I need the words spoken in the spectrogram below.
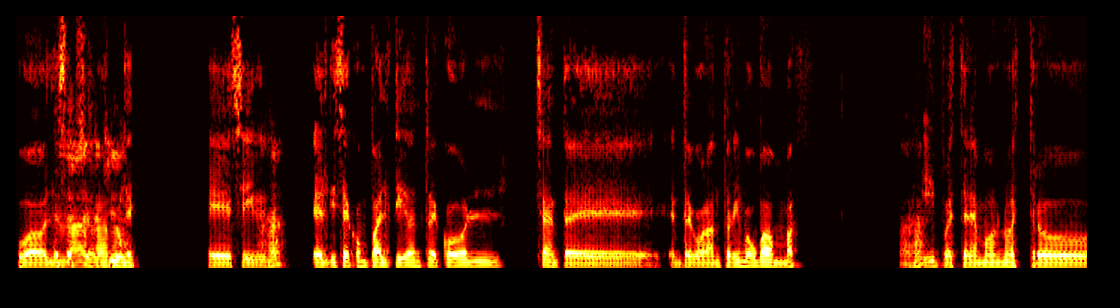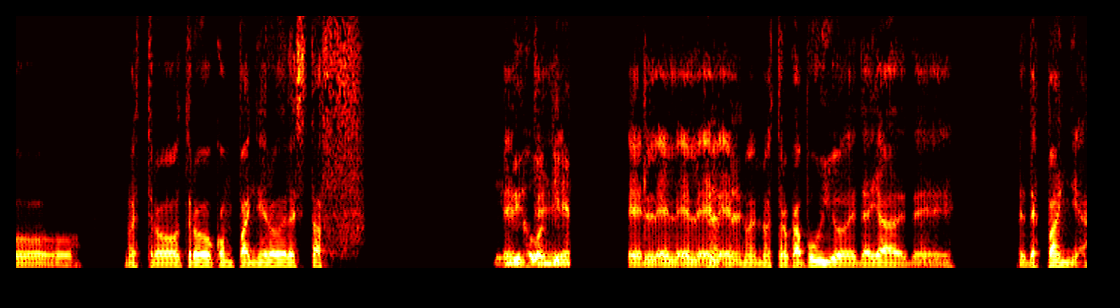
jugador decepcionante. Eh, sí, Ajá, él dice compartido entre Cole, o sea, entre, entre Cole Anthony y Mo Bamba. ajá. Y pues tenemos nuestro, nuestro otro compañero del staff, viejo este, continente. el, el, el, el, el- nue- nuestro capullo desde allá, desde, desde España.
